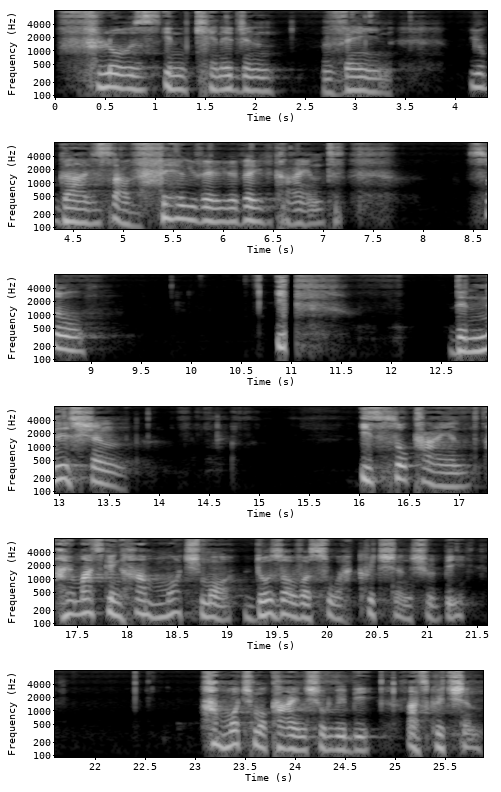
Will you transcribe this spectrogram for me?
flows in Canadian vein. You guys are very, very, very kind. So, if the nation is so kind, I am asking how much more those of us who are Christians should be. How much more kind should we be as Christians?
